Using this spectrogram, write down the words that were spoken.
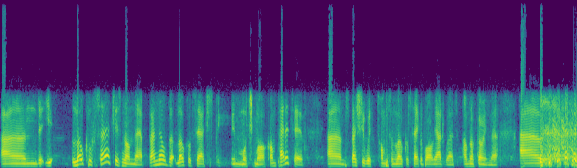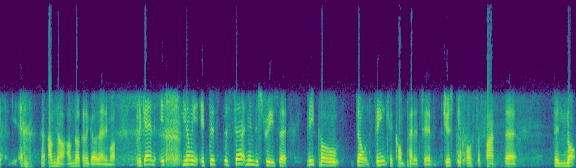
And you, local search isn't on there, but I know that local search is becoming much more competitive, um, especially with Thomson Local taking up all the AdWords. I'm not going there. Um, I'm not. I'm not going to go there anymore. But again, it's you know, it, there's, there's certain industries that people don't think are competitive just because the fact that they're not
